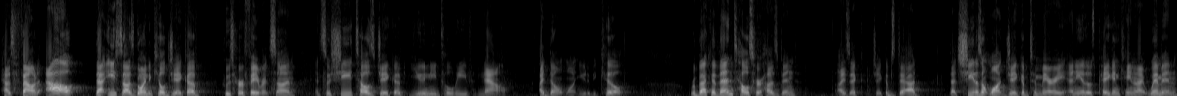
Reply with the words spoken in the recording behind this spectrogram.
has found out that Esau is going to kill Jacob, who's her favorite son, and so she tells Jacob, You need to leave now. I don't want you to be killed. Rebecca then tells her husband, Isaac, Jacob's dad, that she doesn't want Jacob to marry any of those pagan Canaanite women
